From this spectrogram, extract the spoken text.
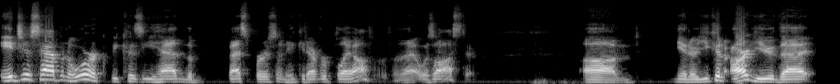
it just happened to work because he had the best person he could ever play off of and that was Austin. Um, you know, you can argue that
